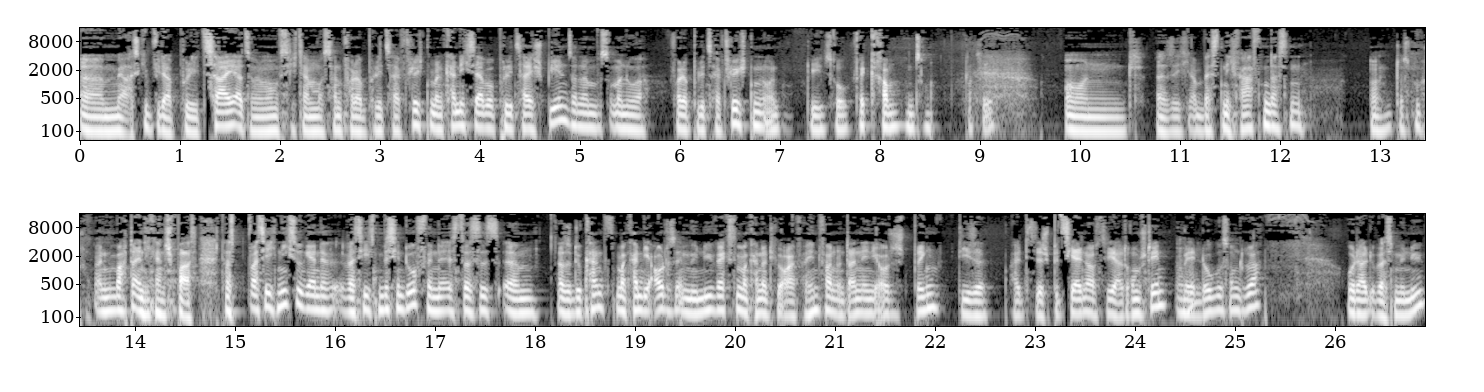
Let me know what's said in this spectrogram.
Ähm, ja, es gibt wieder Polizei, also man muss sich dann muss dann vor der Polizei flüchten. Man kann nicht selber Polizei spielen, sondern muss immer nur vor der Polizei flüchten und die so wegrammen und so. Okay. Und äh, sich am besten nicht verhaften lassen. Und das macht, macht eigentlich keinen Spaß. Das, was ich nicht so gerne, was ich ein bisschen doof finde, ist, dass es, ähm, also du kannst, man kann die Autos im Menü wechseln, man kann natürlich auch einfach hinfahren und dann in die Autos springen. Diese, halt diese speziellen Autos, die halt rumstehen, mit den Logos um drüber. Oder halt übers Menü.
